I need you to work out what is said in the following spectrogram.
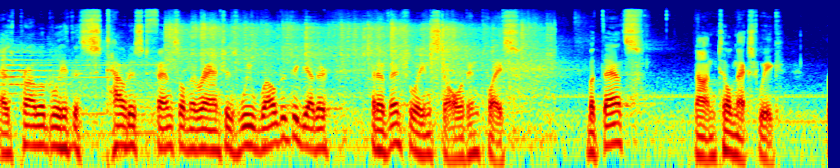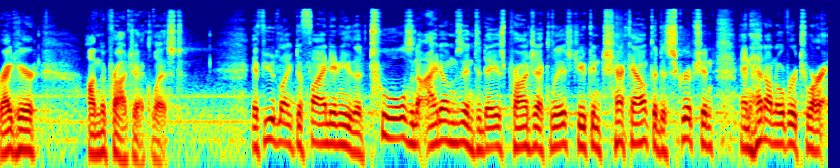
as probably the stoutest fence on the ranch as we weld it together and eventually install it in place. But that's not until next week, right here on the project list. If you'd like to find any of the tools and items in today's project list, you can check out the description and head on over to our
